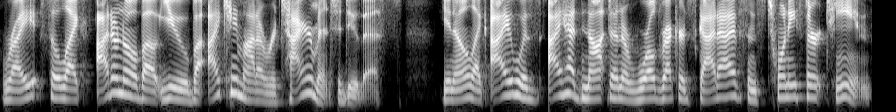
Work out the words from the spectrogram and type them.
Right. So, like, I don't know about you, but I came out of retirement to do this. You know, like I was, I had not done a world record skydive since 2013,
